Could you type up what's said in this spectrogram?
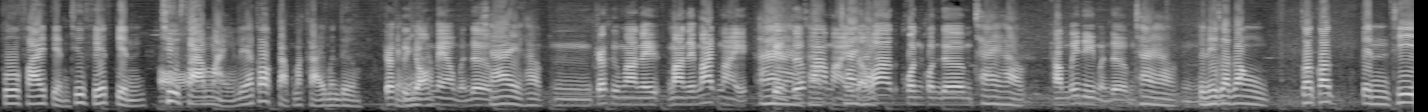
โปรไฟล์เปลี่ยนชื่อเฟซเปลี่ยนชื่อฟาร์มใหม่แล้วก็กลับมาขายเหมือนเดิม ก็คืออย่างนี้ย้อมครับแมวเหมือนเดิมใช่ครับอืมก็คือมาในมาในมาดใหม่อ่าเปลี่ยนเสื้อผ้าใหม่ครับใช่ครับแต่ว่าคนคนเดิมใช่ครับทำไม่ดีเหมือนเดิมใช่ครับอืมตัวนี้ก็ต้องก็ก็เป็นที่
